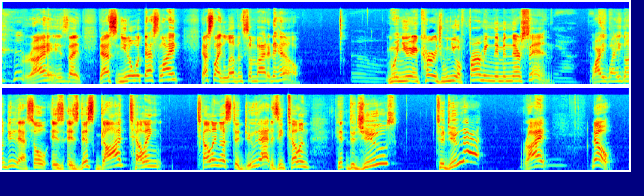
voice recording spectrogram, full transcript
right? It's like that's you know what that's like? That's like loving somebody to hell. When you encourage, when you're affirming them in their sin. Yeah, Why why are you gonna do that? So is is this God telling telling us to do that? Is he telling the Jews to do that? Right? No.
